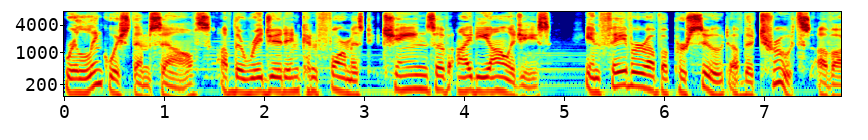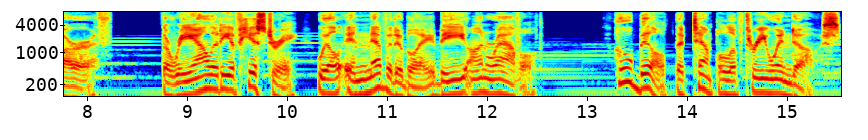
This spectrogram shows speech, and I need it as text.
relinquish themselves of the rigid and conformist chains of ideologies in favor of a pursuit of the truths of our Earth, the reality of history will inevitably be unraveled. Who built the Temple of Three Windows?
